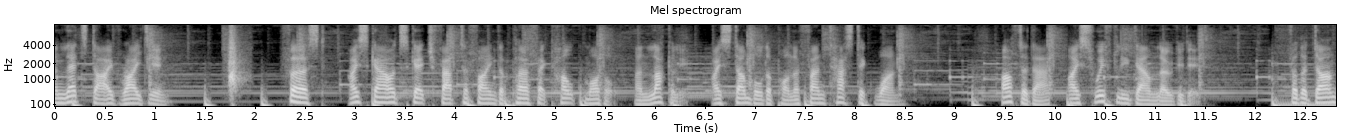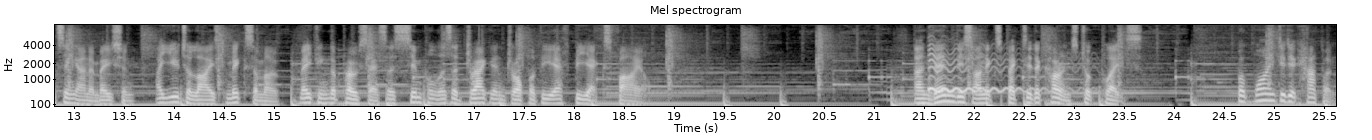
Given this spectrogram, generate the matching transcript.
and let's dive right in. First, I scoured Sketchfab to find the perfect Hulk model, and luckily, I stumbled upon a fantastic one. After that, I swiftly downloaded it. For the dancing animation, I utilized Mixamo, making the process as simple as a drag and drop of the FBX file. And then this unexpected occurrence took place. But why did it happen?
